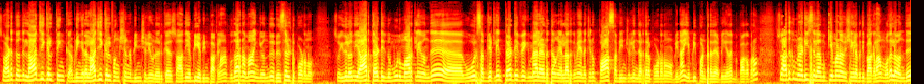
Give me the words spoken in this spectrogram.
ஸோ அடுத்து வந்து லாஜிக்கல் திங்க் அப்படிங்கிற லாஜிக்கல் ஃபங்க்ஷன் அப்படின்னு சொல்லி ஒன்று இருக்குது ஸோ அது எப்படி அப்படின்னு பார்க்கலாம். உதாரணமாக இங்கே வந்து ரிசல்ட் போடணும். ஸோ இதில் வந்து யார் தேர்ட்டி இந்த மூணு மார்க்லேயும் வந்து ஒவ்வொரு சப்ஜெக்ட்லேயும் தேர்ட்டி ஃபைவ் மேலே எடுத்தவங்க எல்லாத்துக்குமே என்ன செய்யணும்? பாஸ் அப்படின்னு சொல்லி இந்த இடத்துல போடணும் அப்படின்னா எப்படி பண்ணுறது அப்படிங்கிறத இப்போ பார்க்க போகிறோம் ஸோ அதுக்கு முன்னாடி சில முக்கியமான விஷயங்களை பற்றி பார்க்கலாம். முதல்ல வந்து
